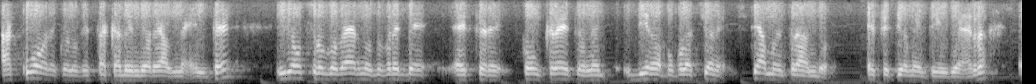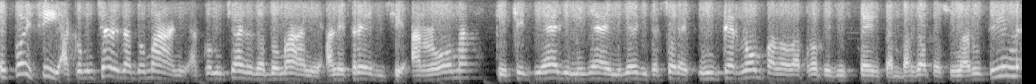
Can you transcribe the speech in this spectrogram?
a cuore quello che sta accadendo realmente, il nostro governo dovrebbe essere concreto nel dire alla popolazione stiamo entrando effettivamente in guerra e poi sì, a cominciare da domani, a cominciare da domani alle 13 a Roma, che centinaia di migliaia e migliaia di persone interrompano la propria esistenza basata su una routine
